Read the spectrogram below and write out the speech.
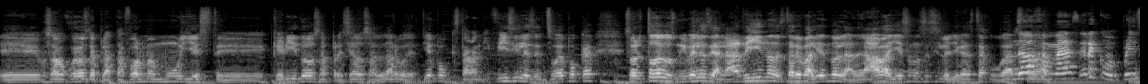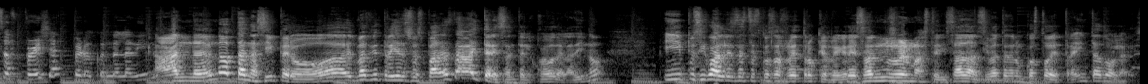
eh, o sea, juegos de plataforma muy este, queridos, apreciados a lo largo del tiempo, que estaban difíciles en su época, sobre todo los niveles de Aladino, de estar evadiendo la lava y eso no sé si lo llegaste a jugar. No, estaba- jamás. Era como Prince of Persia, pero con Aladino. Anda, no tan así, pero ah, más bien traía su espada. Estaba interesante el juego de Aladino. Y pues igual es de estas cosas retro que regresan remasterizadas y va a tener un costo de 30 dólares.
